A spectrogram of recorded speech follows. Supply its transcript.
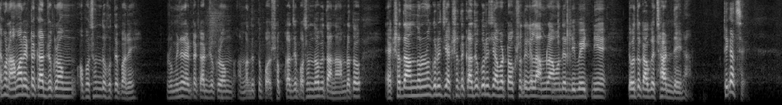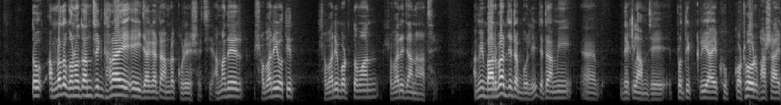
এখন আমার একটা কার্যক্রম অপছন্দ হতে পারে, রুমিনের একটা কার্যক্রম, আমাদের তো সব কাজে পছন্দ হবে তা না, আমরা তো একসাথে আন্দোলন করেছি, একসাথে কাজও করেছি, আবার টকশোতে গেলে আমরা আমাদের ডিবেট নিয়ে কেউ তো কাউকে ছাড় দেয় না, ঠিক আছে? তো আমরা তো গণতান্ত্রিক ধারায় এই জায়গাটা আমরা করে এসেছি, আমাদের সবারই অতীত, সবারই বর্তমান, সবারই জানা আছে। আমি বারবার যেটা বলি, যেটা আমি দেখলাম যে প্রতিক্রিয়ায় খুব কঠোর ভাষায়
